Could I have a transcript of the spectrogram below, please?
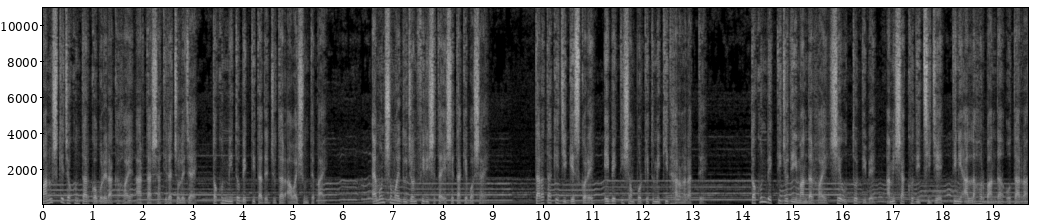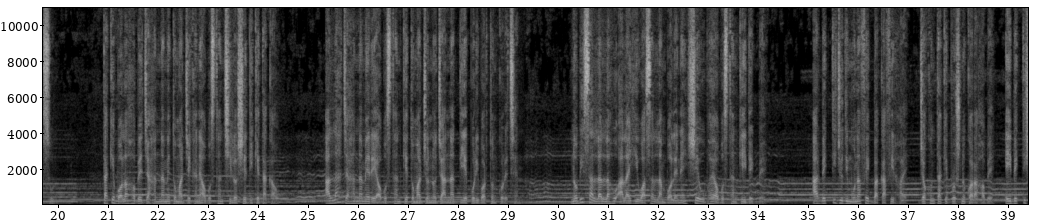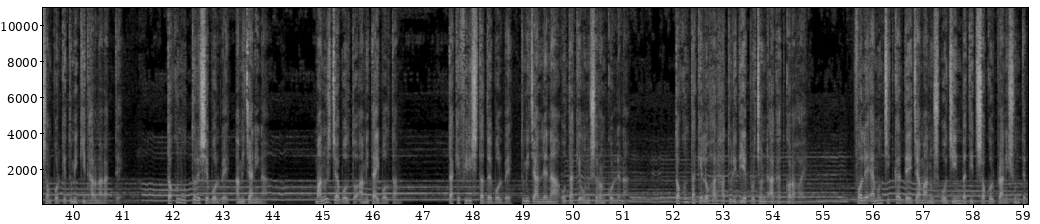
মানুষকে যখন তার কবরে রাখা হয় আর তার সাথীরা চলে যায়, তখন মৃত ব্যক্তি তাদের জুতার আওয়াজ শুনতে পায়। এমন সময় দুজন ফিরিসেতা এসে তাকে বসায়। তারা তাকে জিজ্ঞেস করে, এই ব্যক্তি সম্পর্কে তুমি কি ধারণা রাখতে? তখন ব্যক্তি যদি ইমানদার হয়, সে উত্তর দিবে, আমি সাক্ষ্য দিচ্ছি যে, তিনি আল্লাহর বান্দা ও তার রাসূল। তাকে বলা হবে জাহান্নামে তোমার যেখানে অবস্থান ছিল সেদিকে তাকাও। আল্লাহ জাহান্নামের এই অবস্থানকে তোমার জন্য জান্নাত দিয়ে পরিবর্তন করেছেন। নবী সাল্লাল্লাহু আলাইহি ওয়াসাল্লাম বলেনে, সে উভয় অবস্থানকেই দেখবে। আর ব্যক্তি যদি মুনাফেক বা কাফির হয়, যখন তাকে প্রশ্ন করা হবে, এই ব্যক্তি সম্পর্কে তুমি কি ধারণা রাখতে? তখন উত্তরে সে বলবে, আমি জানি না। মানুষ যা বলতো, আমি তাই বলতাম। তাকে ফিরিস্তাদ্বয় বলবে, তুমি জানলে না ও তাকে অনুসরণ করলে না। তখন তাকে লোহার হাতুড়ি দিয়ে প্রচণ্ড আঘাত করা হয়। ফলে এমন চিৎকার দেয় যা মানুষ ও জিন ব্যতীত সকল প্রাণী শুনতে পায়।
